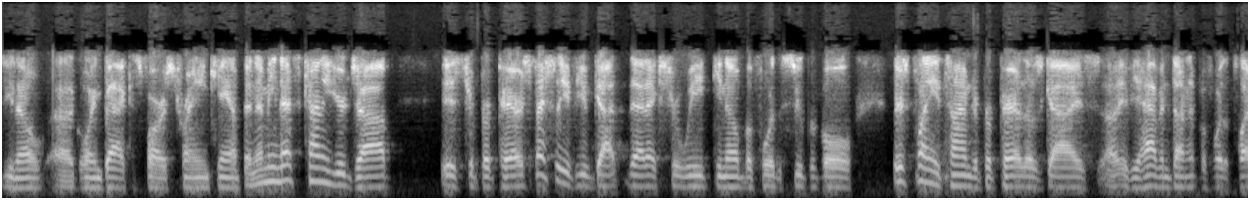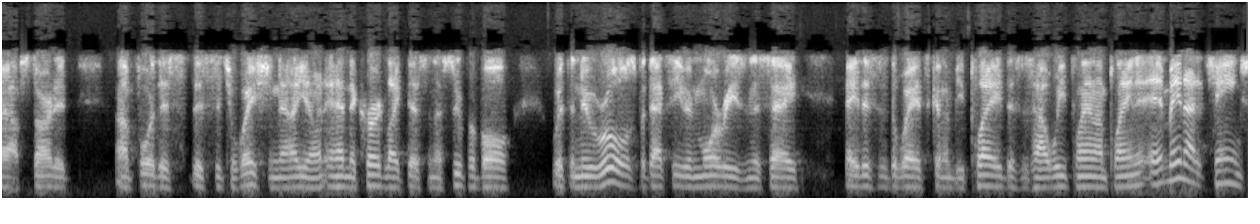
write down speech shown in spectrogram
you know, uh, going back as far as training camp. And I mean, that's kind of your job is to prepare, especially if you've got that extra week, you know, before the Super Bowl. There's plenty of time to prepare those guys uh, if you haven't done it before the playoffs started uh, for this this situation. Now, you know, it hadn't occurred like this in a Super Bowl with the new rules, but that's even more reason to say hey, this is the way it's going to be played. This is how we plan on playing it. And it may not have changed,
